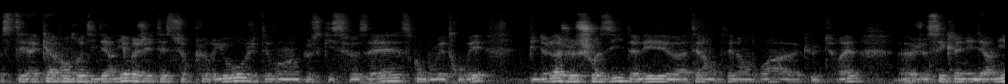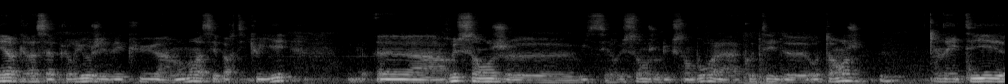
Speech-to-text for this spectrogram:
C'était le cas vendredi dernier, bah, j'étais sur Plurio, j'étais voir un peu ce qui se faisait, ce qu'on pouvait trouver. Puis de là, je choisis d'aller euh, à tel ou tel endroit euh, culturel. Euh, je sais que l'année dernière, grâce à Plurio, j'ai vécu un moment assez particulier à Russange, oui c'est Russange au Luxembourg, à, côté de Autange. On a été,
